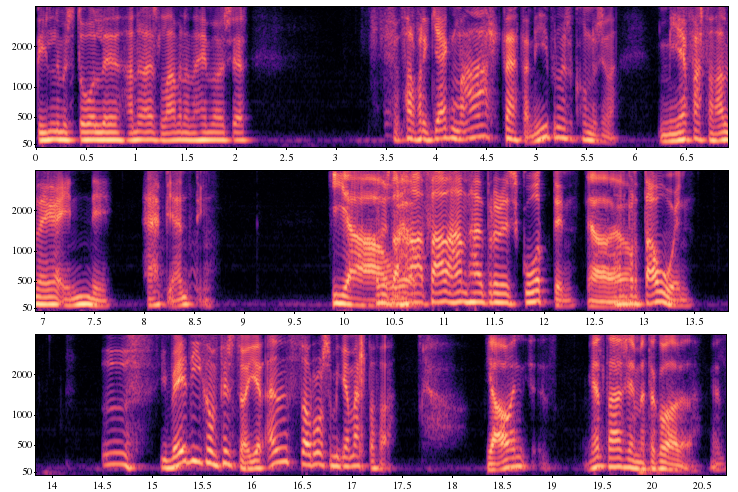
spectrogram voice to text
bílnum er stólið, hann er aðeins lamin hann heima á sér. Þarf að fara í gegnum allt þetta, nýbúin þessu konu sína. Mér fannst hann alveg eiga inni happy ending. Já, þú veist að já, hann- það að hann hafi bara verið skotin já, og hann bara dáinn Uff, ég veit ekki hvað finnst það ég er ennþá rosa mikið að melta það Já, en ég held að það sé mitt að góða við það. Ég held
